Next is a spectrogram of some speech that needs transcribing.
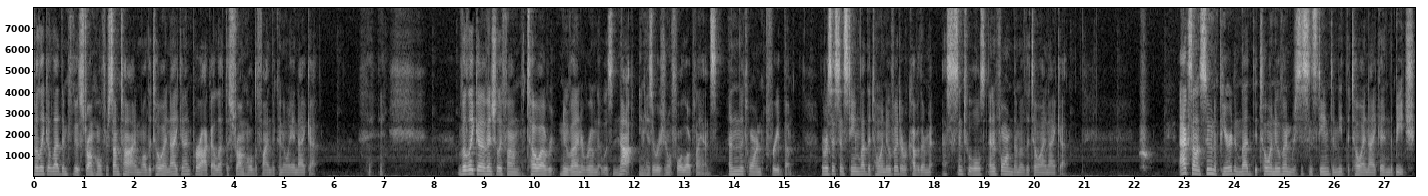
Velika led them through the stronghold for some time, while the Toa Inika and Piraka left the stronghold to find the Kanohi Ignika. Velika eventually found the Toa Nuva in a room that was not in his original floor plans, and the Torn freed them. The resistance team led the Toa Nuva to recover their masks and tools and informed them of the Toa Inika. Axonn soon appeared and led the Toa Nuva and resistance team to meet the Toa Inika in the beach.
